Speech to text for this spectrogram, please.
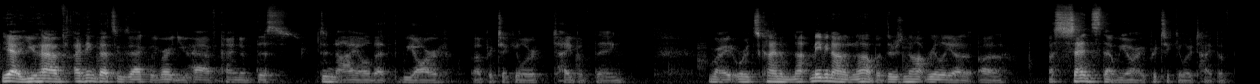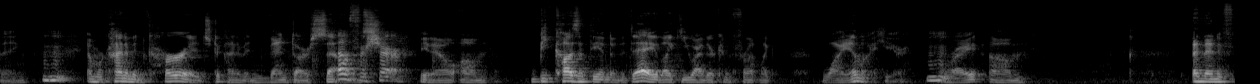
yeah, you have. I think that's exactly right. You have kind of this denial that we are a particular type of thing, right? Or it's kind of not maybe not enough, but there's not really a a, a sense that we are a particular type of thing, and we're kind of encouraged to kind of invent ourselves. Mm-hmm. Oh, for sure. You know, um, because at the end of the day, like you either confront like, why am I here, Mm-hmm. right? Um, and then if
